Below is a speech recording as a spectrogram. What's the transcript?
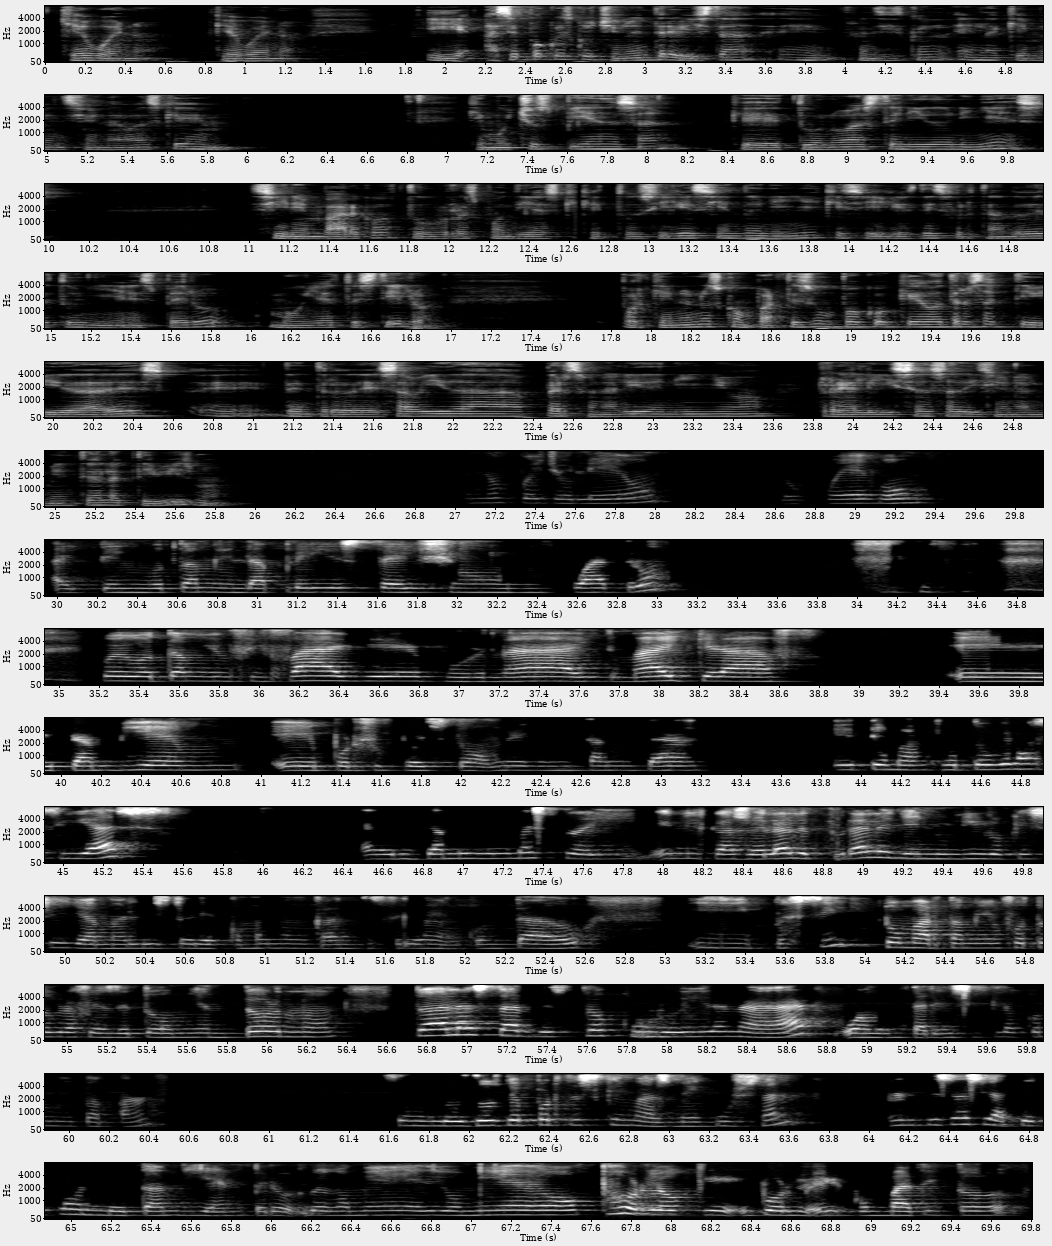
Qué bueno, qué bueno. Y hace poco escuché una entrevista, eh, Francisco, en la que mencionabas que, que muchos piensan que tú no has tenido niñez. Sin embargo, tú respondías que tú sigues siendo niño y que sigues disfrutando de tu niñez, pero muy a tu estilo. ¿Por qué no nos compartes un poco qué otras actividades eh, dentro de esa vida personal y de niño realizas adicionalmente al activismo? Bueno, pues yo leo, lo juego. Ahí tengo también la PlayStation 4. juego también Free Fortnite, Minecraft. Eh, también, eh, por supuesto, me encanta eh, tomar fotografías Ahorita mismo estoy, en el caso de la lectura, leyendo un libro que se llama La historia como nunca antes te lo habían contado. Y pues sí, tomar también fotografías de todo mi entorno. Todas las tardes procuro ir a nadar o a montar en cicla con mi papá. Son los dos deportes que más me gustan. Antes hacía taekwondo también, pero luego me dio miedo por lo que, por el combate y todo.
